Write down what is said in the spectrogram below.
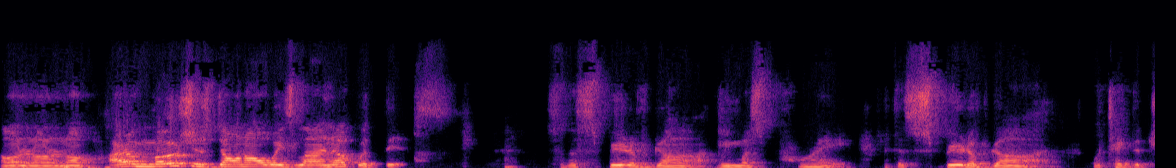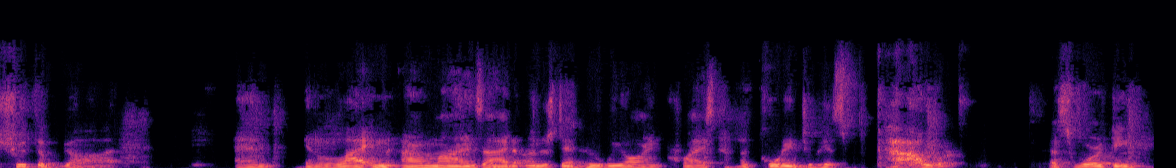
on and on and on. Our emotions don't always line up with this. So, the Spirit of God, we must pray that the Spirit of God will take the truth of God and enlighten our mind's eye to understand who we are in Christ according to his power that's working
